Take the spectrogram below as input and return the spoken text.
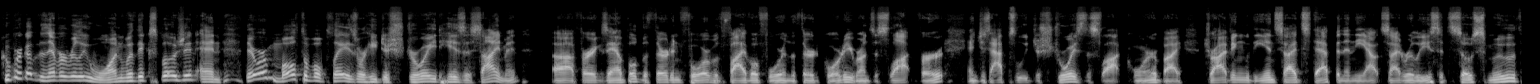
Cooper Kupp has never really won with explosion. And there were multiple plays where he destroyed his assignment. Uh, for example, the third and four with 504 in the third quarter, he runs a slot vert and just absolutely destroys the slot corner by driving with the inside step and then the outside release. It's so smooth,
